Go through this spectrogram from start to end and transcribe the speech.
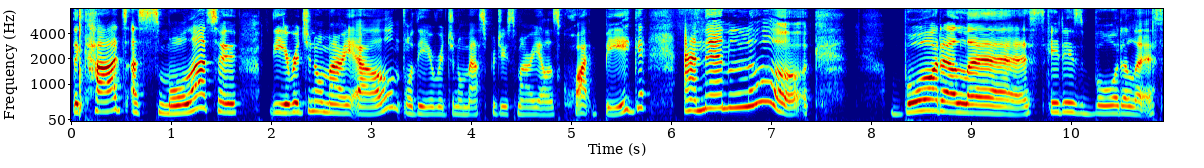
The cards are smaller. So the original Mary-El or the original mass-produced Mary-El is quite big. And then look, borderless. It is borderless.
